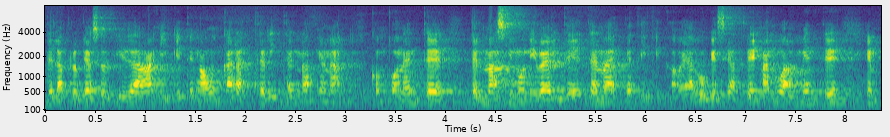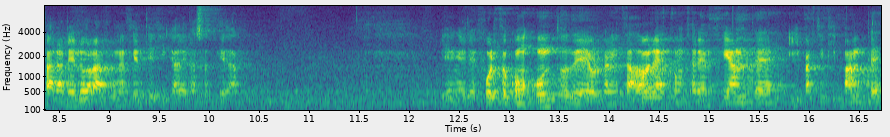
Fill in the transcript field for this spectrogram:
de la propia sociedad y que tenga un carácter internacional, componentes del máximo nivel de temas específicos. Es algo que se hace anualmente en paralelo a la reunión científica de la sociedad. Bien, el esfuerzo conjunto de organizadores, conferenciantes y participantes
